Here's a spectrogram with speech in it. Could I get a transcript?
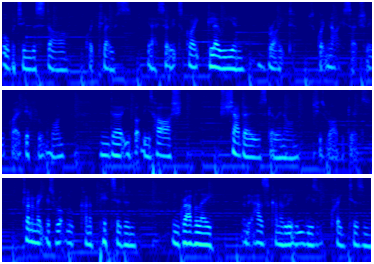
orbiting the star quite close. Yeah, so it's quite glowy and bright, which is quite nice actually, quite a different one. And uh, you've got these harsh shadows going on, which is rather good. trying to make this rock look kind of pitted and, and gravelly, and it has kind of little, these craters and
